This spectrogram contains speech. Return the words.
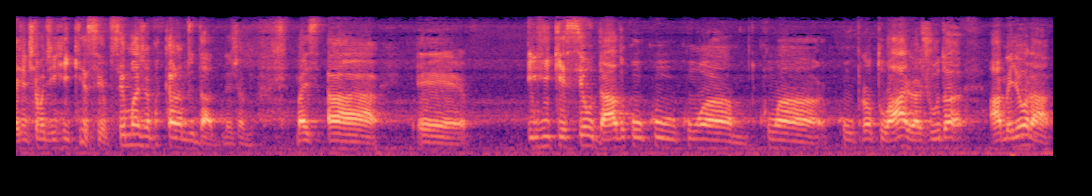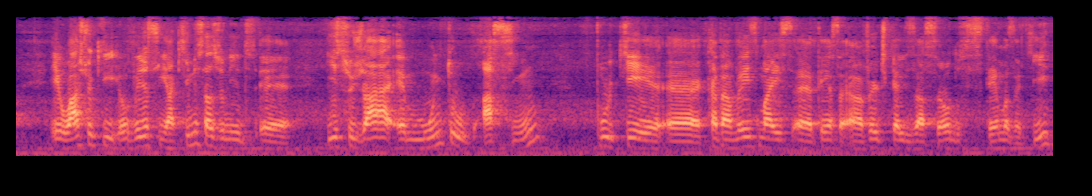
a gente chama de enriquecer, você manja pra caramba de dado, né, Jamil? Mas a. É, enriquecer o dado com, com, com, a, com, a, com o prontuário ajuda a melhorar. Eu acho que, eu vejo assim, aqui nos Estados Unidos, é, isso já é muito assim, porque é, cada vez mais é, tem essa a verticalização dos sistemas aqui,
